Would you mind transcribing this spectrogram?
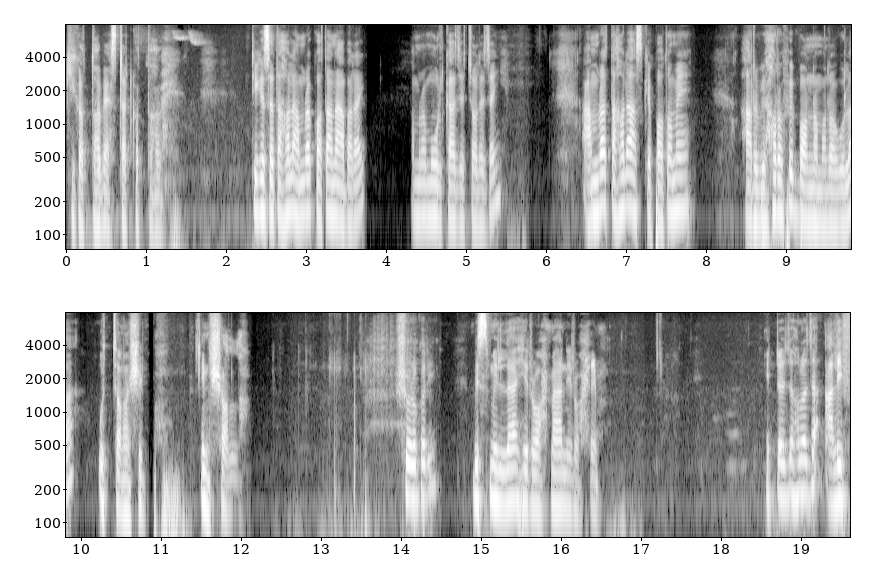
কী করতে হবে স্টার্ট করতে হবে। ঠিক আছে, তাহলে আমরা কথা না বাড়াই, আমরা মূল কাজে চলে যাই। আমরা তাহলে আজকে প্রথমে আরবি হরফে বর্ণমালাগুলা উচ্চারণ শিখব ইনশাল্লাহ শুরু করি। বিসমিল্লাহ রহমান রহিম। এটা যে হলো যে আলিফ।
